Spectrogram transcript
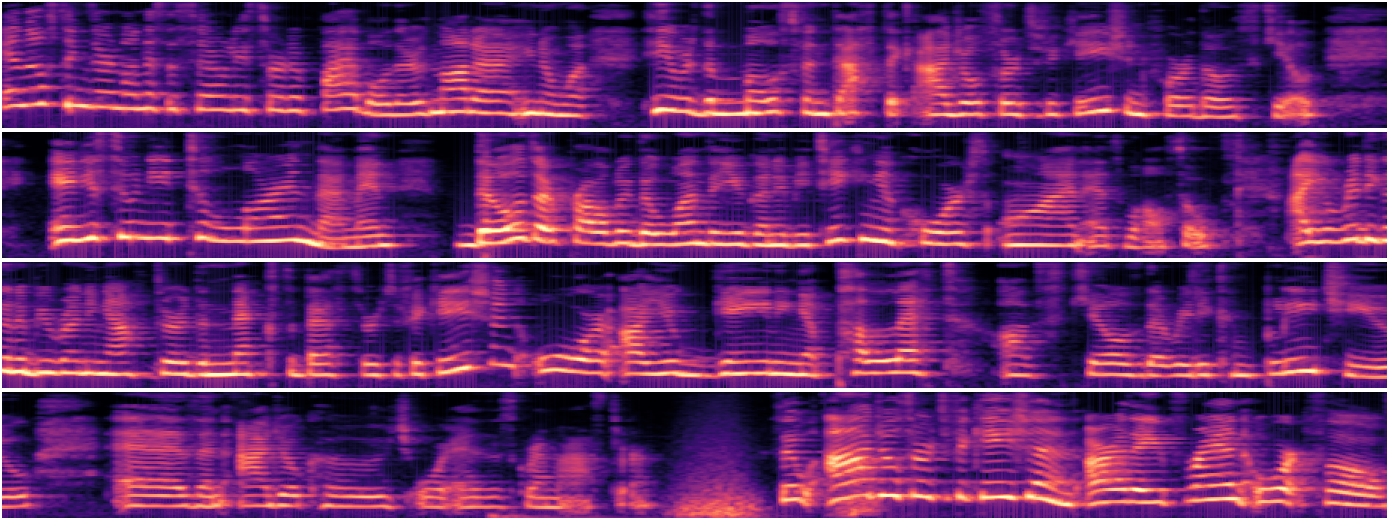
And those things are not necessarily certifiable. There's not a, you know, a, here is the most fantastic agile certification for those skills and you still need to learn them. And those are probably the ones that you're going to be taking a course on as well. So are you really going to be running after the next best certification or are you gaining a palette of skills that really complete you as an agile coach or as a scrum master? So agile certifications, are they friend or foe?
